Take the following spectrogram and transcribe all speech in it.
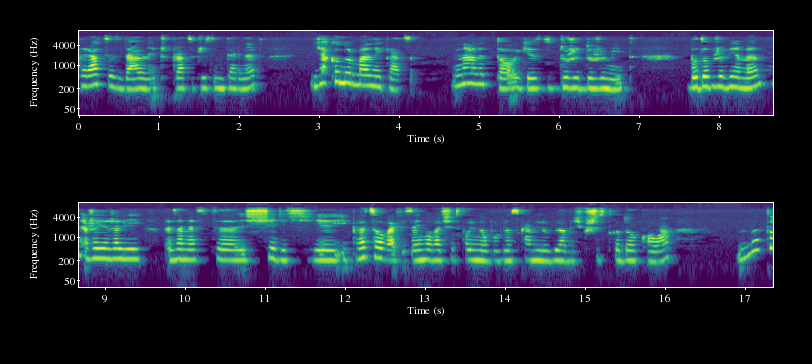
pracy zdalnej czy pracy przez internet jako normalnej pracy. No ale to jest duży, duży mit, bo dobrze wiemy, że jeżeli zamiast e, siedzieć i pracować i zajmować się Twoimi obowiązkami, robiłabyś wszystko dookoła, no to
